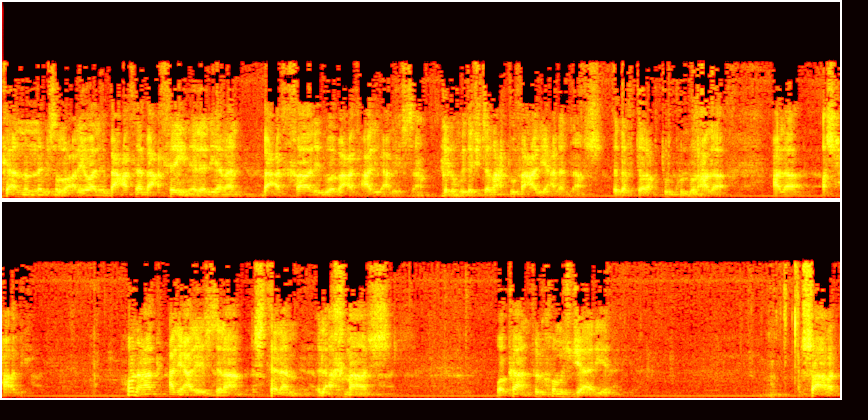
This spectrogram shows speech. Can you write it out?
كأن النبي صلى الله عليه وآله بعث بعثين إلى اليمن. بعث خالد وبعث علي عليه السلام. قال لهم إذا اجتمعت فعلي على الناس. إذا افترقتم كل على على أصحابي. هناك علي عليه السلام استلم الأخماس وكان في الخمس جارية. صارت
